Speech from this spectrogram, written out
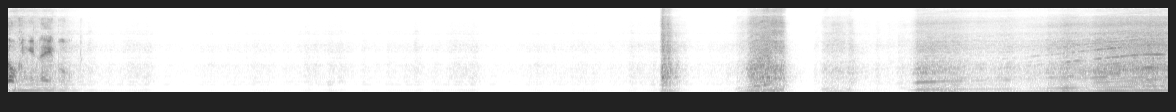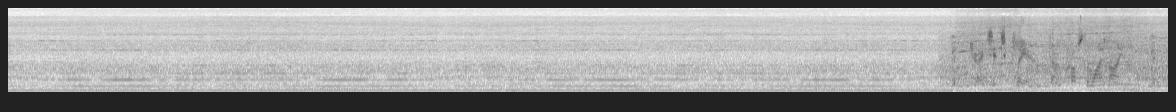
Locking enabled. Your exit's clear. Don't cross the white line.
